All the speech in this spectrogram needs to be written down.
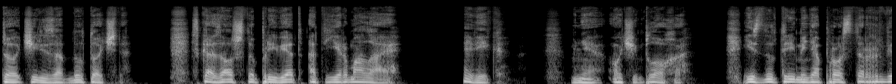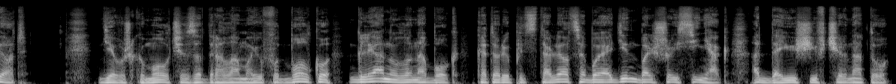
то через одну точно. Сказал, что привет от Ермолая. «Вик, мне очень плохо. Изнутри меня просто рвет». Девушка молча задрала мою футболку, глянула на бок, который представлял собой один большой синяк, отдающий в черноту.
